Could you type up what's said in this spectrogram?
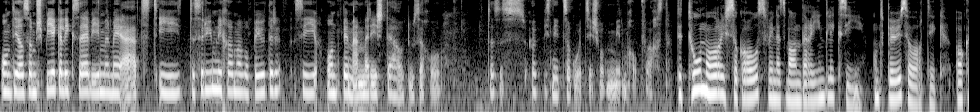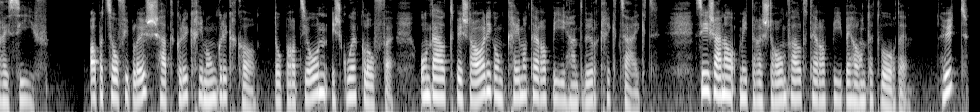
Und ich habe also im Spiegel gesehen, wie immer mehr Ärzte in das Räumchen kommen, wo Bilder sind. Und beim MRI ist dann halt rausgekommen dass es etwas nicht so gut ist, was bei mir im Kopf wächst. Der Tumor war so groß wie ein Mandarinli und bösartig, aggressiv. Aber Sophie Blösch hat Glück im Unglück gehabt. Die Operation ist gut gelaufen und auch die Bestrahlung und die Chemotherapie haben Wirkung gezeigt. Sie ist auch noch mit einer Stromfeldtherapie behandelt worden. Heute,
